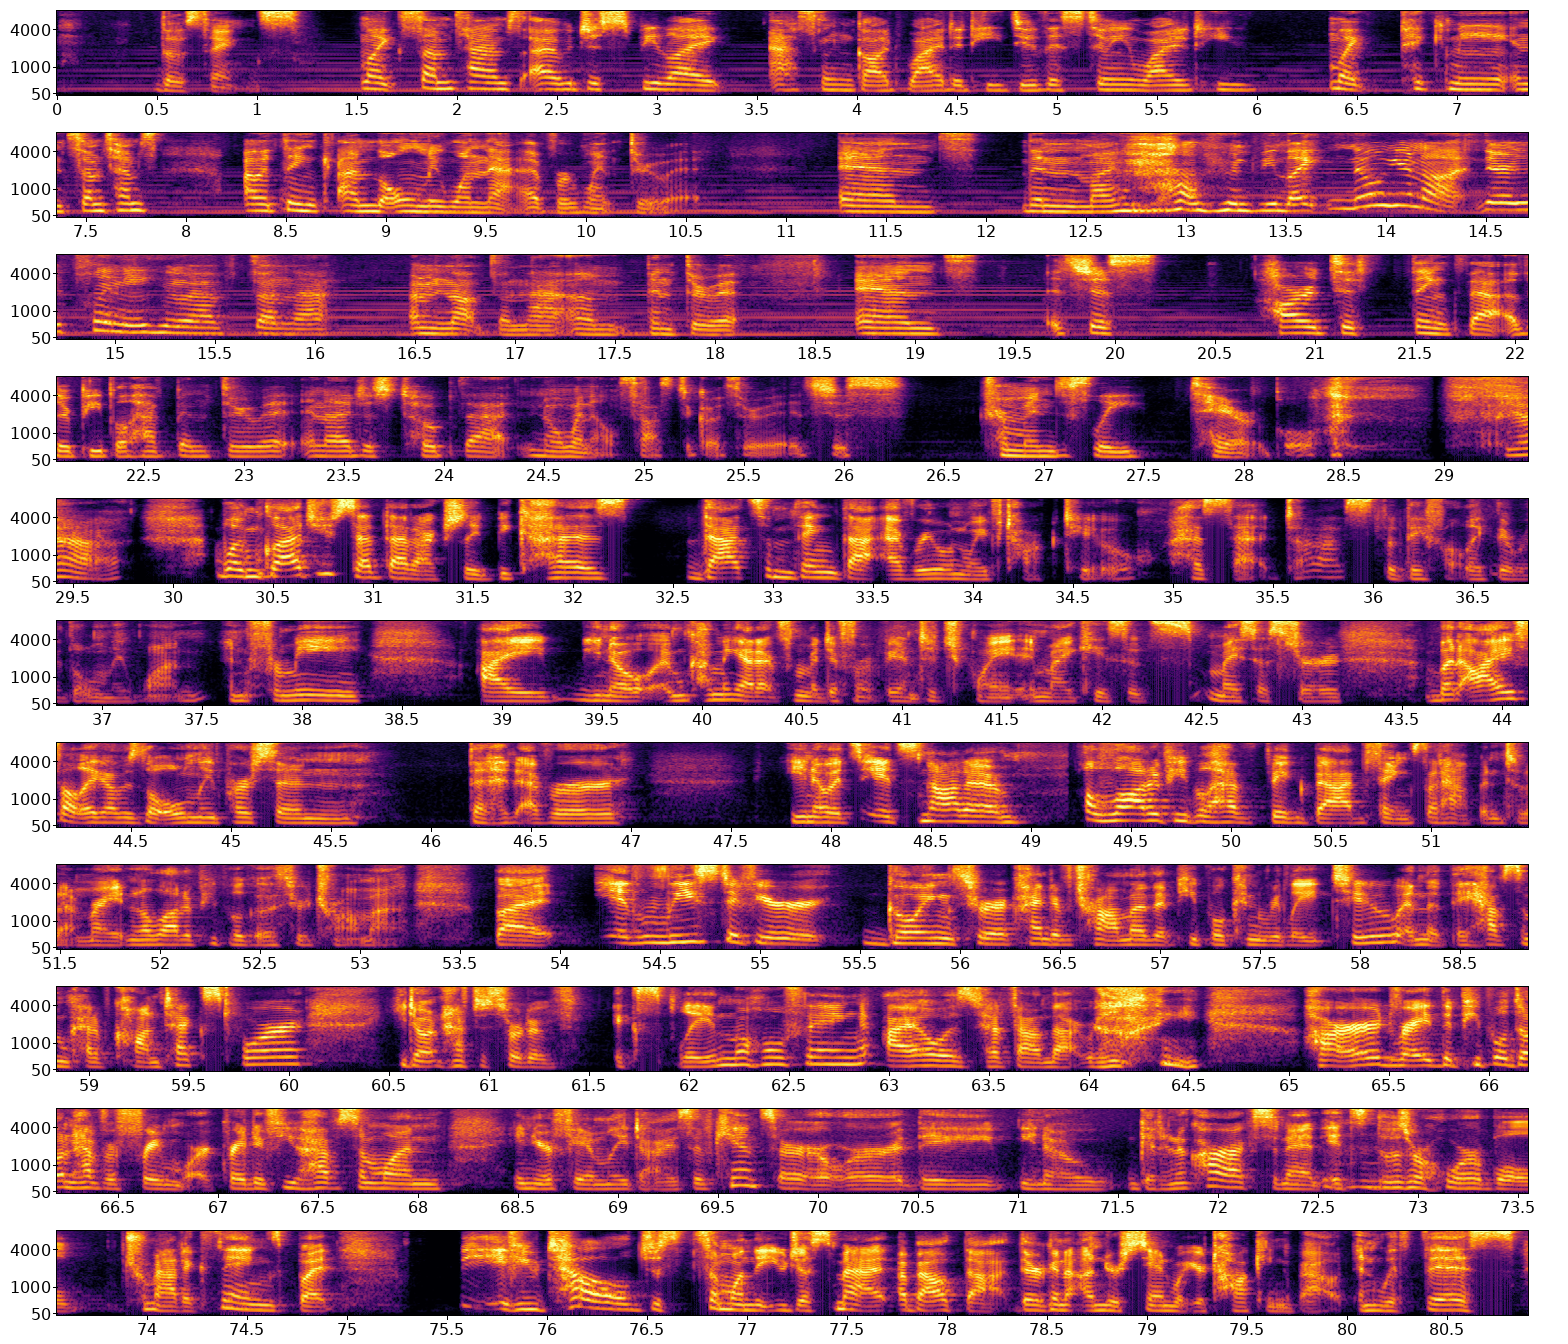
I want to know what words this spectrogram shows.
those things like sometimes I would just be like asking God, why did he do this to me? Why did he like pick me? And sometimes I would think I'm the only one that ever went through it. And then my mom would be like, no, you're not. There are plenty who have done that. I'm not done that, um, been through it. And it's just hard to think that other people have been through it. And I just hope that no one else has to go through it. It's just tremendously terrible. Yeah. Well, I'm glad you said that actually, because that's something that everyone we've talked to has said to us that they felt like they were the only one. And for me, I, you know, I'm coming at it from a different vantage point. In my case, it's my sister. But I felt like I was the only person that had ever, you know, it's it's not a a lot of people have big bad things that happen to them, right? And a lot of people go through trauma. But at least if you're going through a kind of trauma that people can relate to and that they have some kind of context for, you don't have to sort of explain the whole thing. I always have found that really hard, right? That people don't have a framework, right? If you have someone in your family dies of cancer or they, you know, get in a car accident, it's mm-hmm. those are horrible traumatic things, but if you tell just someone that you just met about that, they're going to understand what you're talking about. And with this,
